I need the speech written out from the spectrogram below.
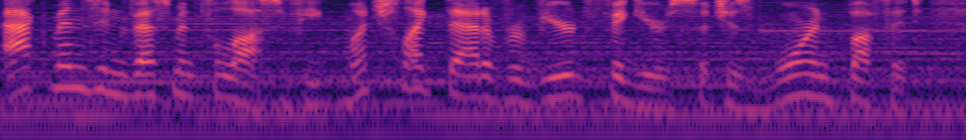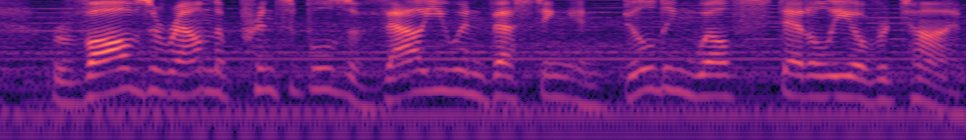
Ackman's investment philosophy, much like that of revered figures such as Warren Buffett, revolves around the principles of value investing and building wealth steadily over time.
